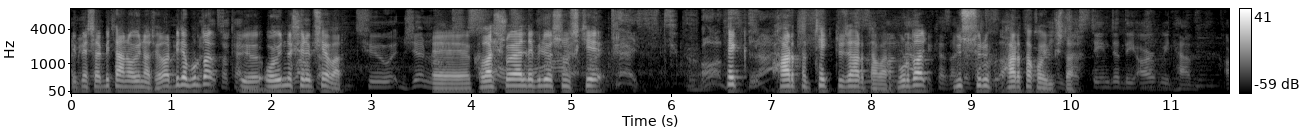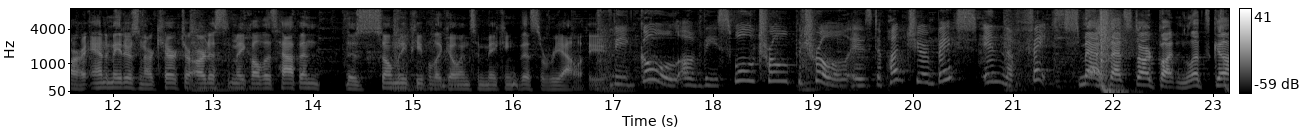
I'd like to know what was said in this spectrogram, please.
bir- mesela bir tane oyun atıyorlar. Bir de burada e, oyunda şöyle bir şey var. Soul Clash Royale'de biliyorsunuz ki tek harita, tek düze harita var. Burada bir sürü harita koymuşlar. Justine did the art. We'd have our animators and our character artists to make all this happen. There's so many people that go into making this a reality. The goal of the Swole Troll Patrol is to punch your base in the face. Smash that start button. Let's go.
